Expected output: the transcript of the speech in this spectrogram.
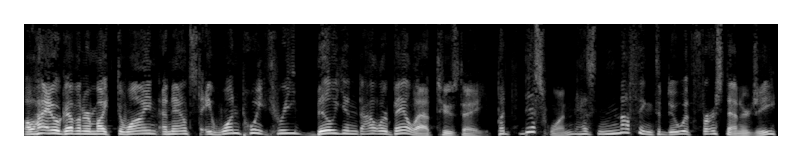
Ohio Governor Mike DeWine announced a $1.3 billion bailout Tuesday, but this one has nothing to do with First Energy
